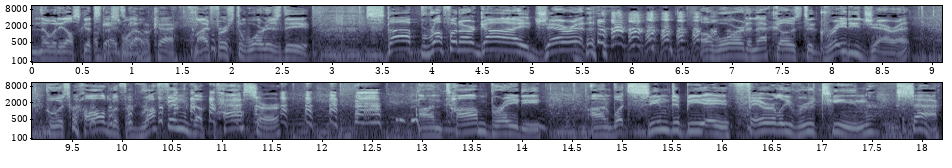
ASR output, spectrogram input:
nobody else gets Okay, this one. go. Okay. My first award is the Stop Roughing Our Guy, Jarrett award, and that goes to Grady Jarrett, who was called with roughing the passer on Tom Brady on what seemed to be a fairly routine sack.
